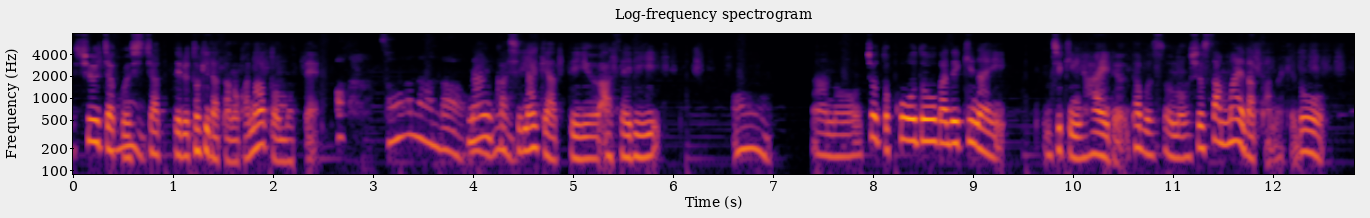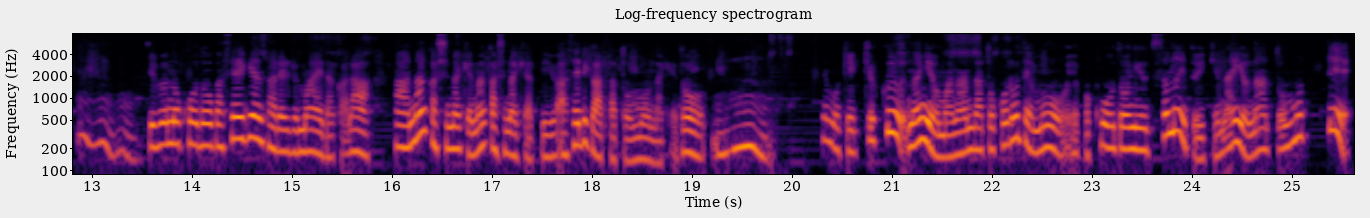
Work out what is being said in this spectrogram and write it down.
執着しちゃってる時だったのかなと思って。そうなんだ。なんかしなきゃっていう焦り、うんうん。あの、ちょっと行動ができない時期に入る。多分その出産前だったんだけど、うんうんうん。自分の行動が制限される前だから、あなんかしなきゃなんかしなきゃっていう焦りがあったと思うんだけど、うん。でも結局何を学んだところでも、やっぱ行動に移さないといけないよなと思って、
